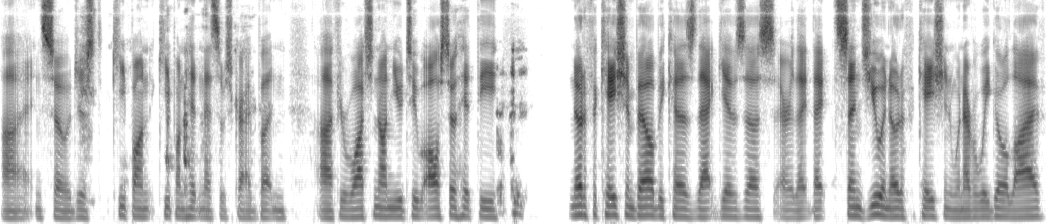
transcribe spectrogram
Uh, and so just keep on keep on hitting that subscribe button. Uh, if you're watching on YouTube, also hit the notification bell because that gives us or that, that sends you a notification whenever we go live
